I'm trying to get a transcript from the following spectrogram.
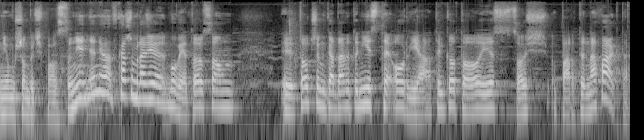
nie muszą być w Polsce. Nie, nie, nie, w każdym razie mówię, to są. Y, to, o czym gadamy, to nie jest teoria, tylko to jest coś oparte na faktach.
